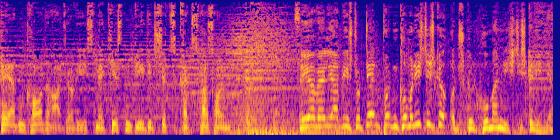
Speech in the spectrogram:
Her er den korte radiovis med Kirsten Birgit Schøtzgrads Hasholm. Flere vælger at blive student på den kommunistiske, undskyld, humanistiske linje.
